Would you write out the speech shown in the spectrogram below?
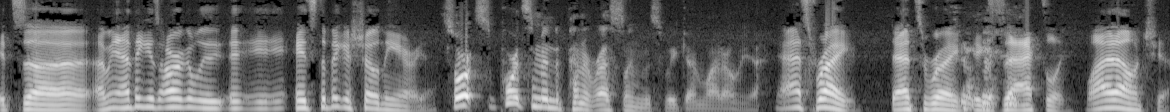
It's uh, I mean, I think it's arguably it, it- it's the biggest show in the area. Sort, support some independent wrestling this weekend. Why don't you? That's right. That's right. Exactly. Why don't you?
